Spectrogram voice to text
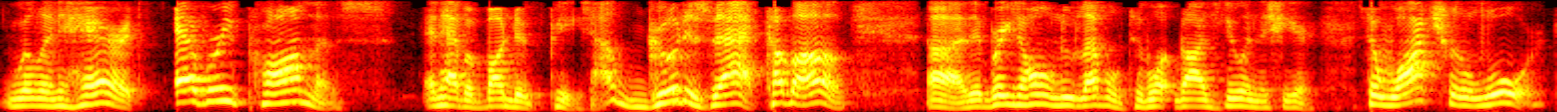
will inherit every promise and have abundant peace. How good is that? Come on. Uh, that brings a whole new level to what God's doing this year. So watch for the Lord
